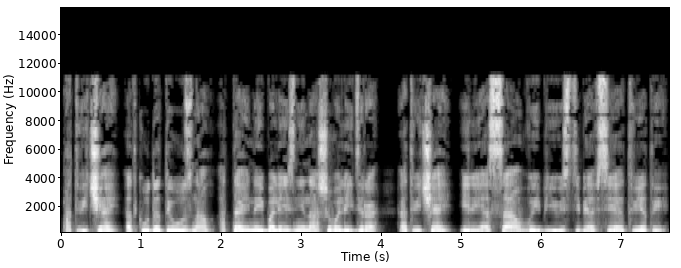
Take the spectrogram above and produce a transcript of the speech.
«Отвечай, откуда ты узнал о тайной болезни нашего лидера? Отвечай, или я сам выбью из тебя все ответы!»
